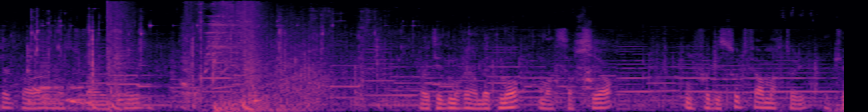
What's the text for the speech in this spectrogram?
Chose. On va éviter de mourir bêtement, on va ressortir. Il faut des sauts de fer martelés, ok.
